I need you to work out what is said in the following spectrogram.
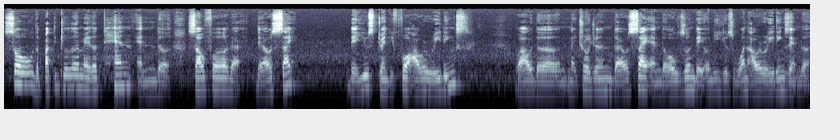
So the particulate matter 10 and the sulfur dioxide they use 24 hour readings while the nitrogen dioxide and the ozone they only use one hour readings and the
